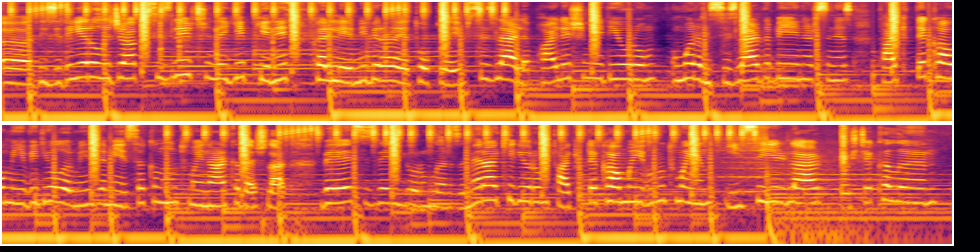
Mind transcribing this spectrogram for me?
e, dizide yer alacak. Sizler için de yepyeni karelerini bir araya toplayıp sizlerle paylaşım ediyorum. Umarım sizler de beğenirsiniz. Takipte kalmayı, videolarımı izlemeyi sakın unutmayın arkadaşlar. Ve sizlerin yorumlarınızı merak ediyorum. Takipte kalmayı unutmayın. İyi seyirler. Hoşçakalın.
